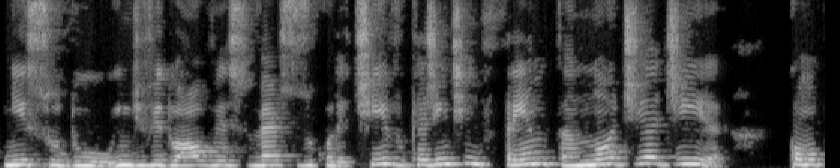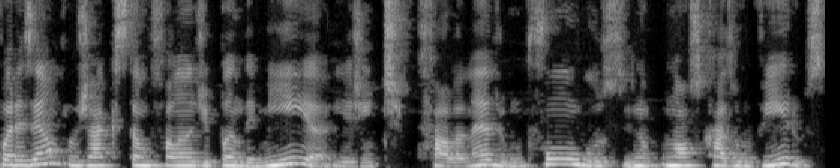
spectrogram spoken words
nisso do individual versus o coletivo que a gente enfrenta no dia a dia. Como, por exemplo, já que estamos falando de pandemia, e a gente fala né, de um fungos, e no nosso caso um vírus,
